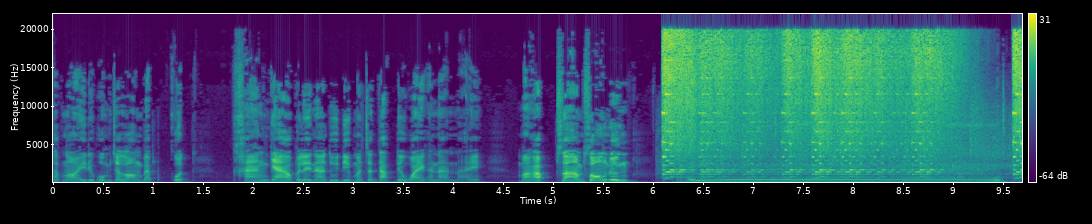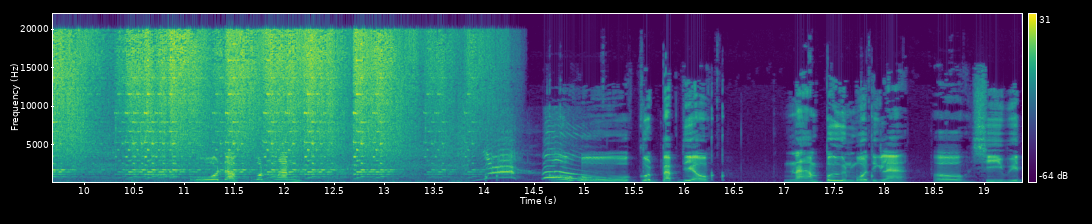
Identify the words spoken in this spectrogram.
สักหน่อยเดี๋ยวผมจะลองแบบกดค้างยาวไปเลยนะ ดูดิมันจะดับได้ไวขนาดไหน มาครับ 3 2 1โอ้โอ้ดับโคตรมัน โอ้โห กดแป๊บเดียว น้ำปืนหมดอีกแล้ว โอ้ ชีวิต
